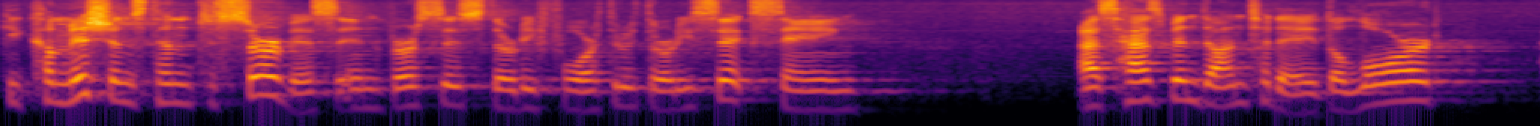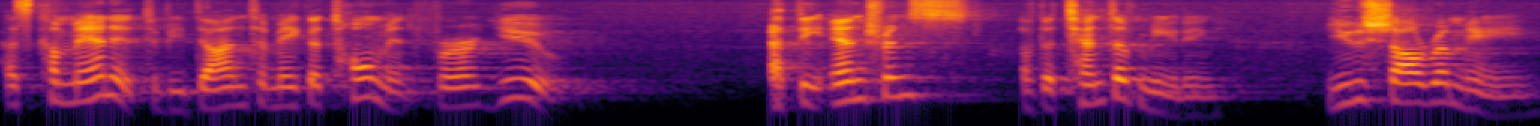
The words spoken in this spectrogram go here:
he commissions them to service in verses 34 through 36, saying, As has been done today, the Lord has commanded to be done to make atonement for you. At the entrance of the tent of meeting, you shall remain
